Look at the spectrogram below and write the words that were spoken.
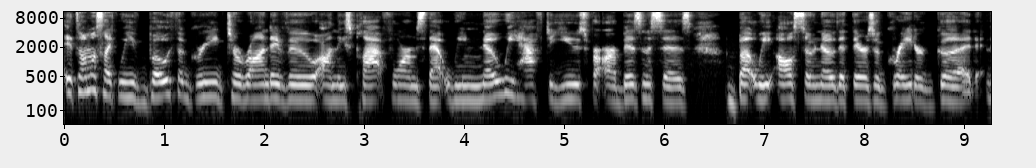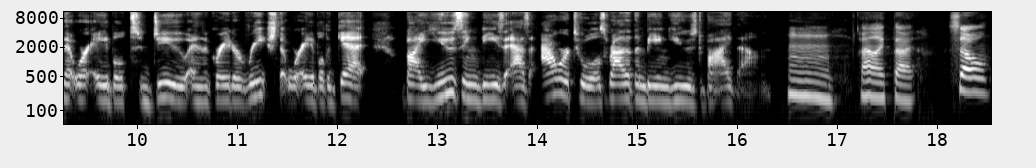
it's almost like we've both agreed to rendezvous on these platforms that we know we have to use for our businesses but we also know that there's a greater good that we're able to do and a greater reach that we're able to get by using these as our tools rather than being used by them. Mm, i like that. So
